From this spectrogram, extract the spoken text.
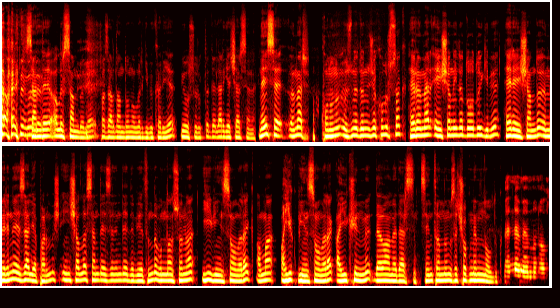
aynen öyle. Sen de alırsan böyle pazardan don alır gibi karıyı bir osurukta deler geçer seni. Neyse Ömer konunun özüne dönecek olursak her Ömer Eyşan'ıyla doğduğu gibi her Eyşan da Ömer'ini ezel yaparmış. İnşallah sen de ezelinde edebiyatında bundan sonra iyi bir insan olarak ama ayık bir insan olarak ayıkün mü devam edersin. Seni tanıdığımıza çok memnun olduk. Ben de memnun oldum.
